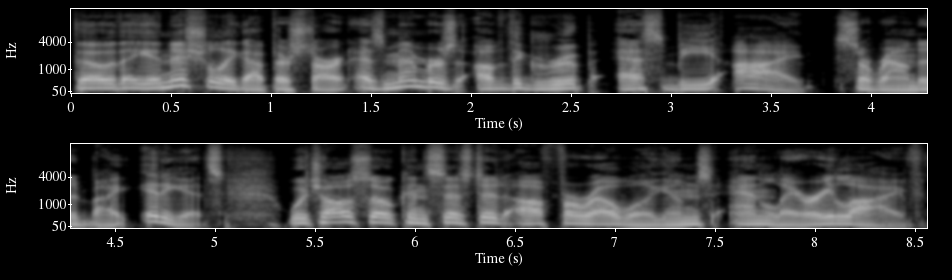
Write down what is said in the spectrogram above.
though they initially got their start as members of the group SBI, Surrounded by Idiots, which also consisted of Pharrell Williams and Larry Live.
